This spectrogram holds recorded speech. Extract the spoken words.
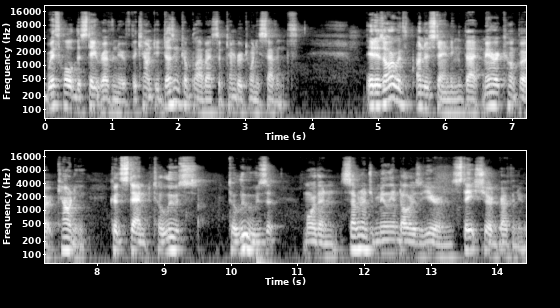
withhold the state revenue if the county doesn't comply by September 27th. It is our understanding that Maricopa County could stand to lose to lose more than $700 million a year in state shared revenue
